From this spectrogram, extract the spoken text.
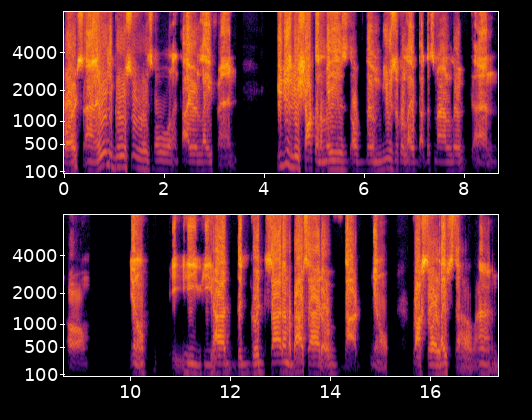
parts, and it really goes through his whole entire life, and you just be shocked and amazed of the musical life that this man lived, and um, you know, he he had the good side and the bad side of that, you know, rock star lifestyle, and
